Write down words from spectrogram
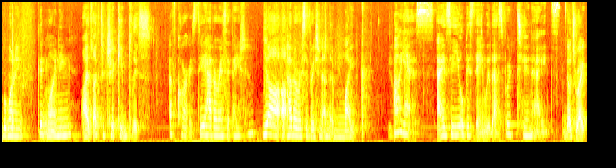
Good morning. Good morning. I'd like to check in, please. Of course. Do you have a reservation? Yeah, I have a reservation under Mike. Oh, yes. I see you'll be staying with us for two nights. That's right.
